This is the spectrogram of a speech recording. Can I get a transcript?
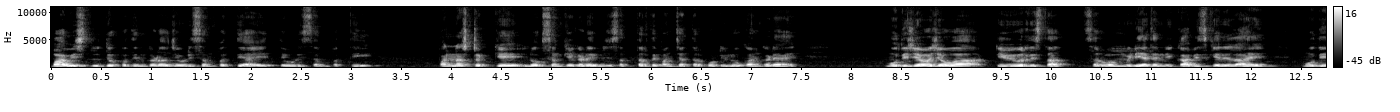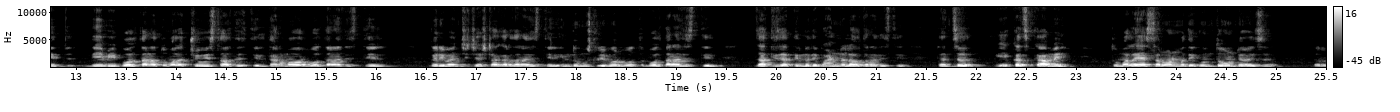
बावीस उद्योगपतींकडे जेवढी संपत्ती आहे तेवढी संपत्ती पन्नास टक्के लोकसंख्येकडे म्हणजे सत्तर ते पंच्याहत्तर कोटी लोकांकडे आहे. मोदी जेव्हा जेव्हा टीव्हीवर दिसतात सर्व मीडिया त्यांनी काबीज केलेला आहे. मोदी नेहमी बोलताना तुम्हाला चोवीस तास दिसतील. धर्मावर बोलताना दिसतील, गरिबांची चेष्टा करताना दिसतील, हिंदू मुस्लिमवर बोल- बोलताना दिसतील, जाती जातीमध्ये भांडणं लावताना दिसतील. त्यांचं एकच काम आहे तुम्हाला या सर्वांमध्ये गुंतवून ठेवायचं. तर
